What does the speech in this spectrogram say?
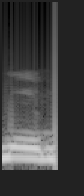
เด็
